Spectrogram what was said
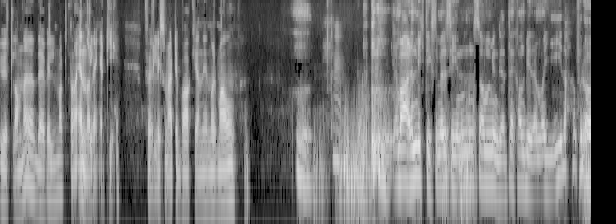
utlandet det vil nok ta enda lengre tid før det liksom er tilbake igjen i normalen. Mm. Hva er den viktigste medisinen som myndighetene kan bidra med å gi da, for å,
